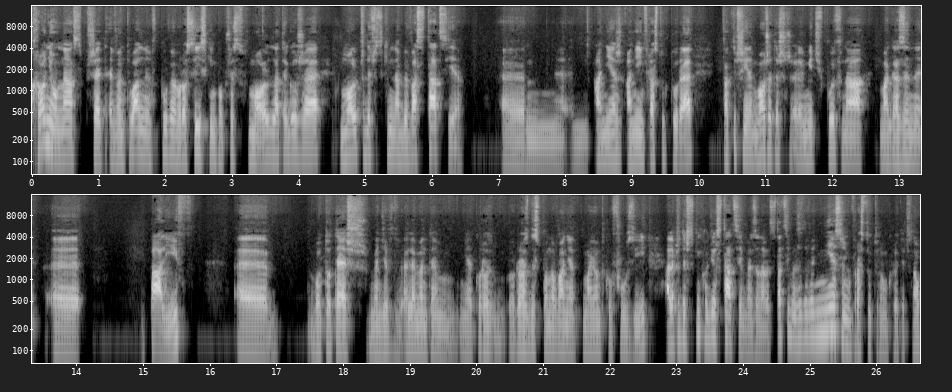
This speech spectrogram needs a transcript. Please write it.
chronią nas przed ewentualnym wpływem rosyjskim poprzez MOL, dlatego że MOL przede wszystkim nabywa stacje, a nie, a nie infrastrukturę. Faktycznie może też e, mieć wpływ na magazyny paliw, bo to też będzie elementem jako rozdysponowania majątku fuzji, ale przede wszystkim chodzi o stacje benzynowe. Stacje benzynowe nie są infrastrukturą krytyczną.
